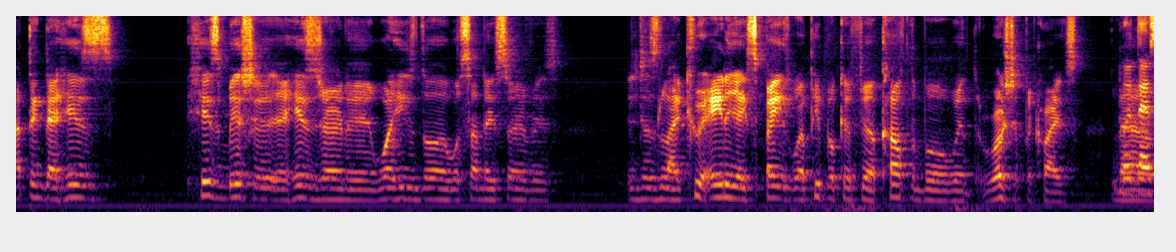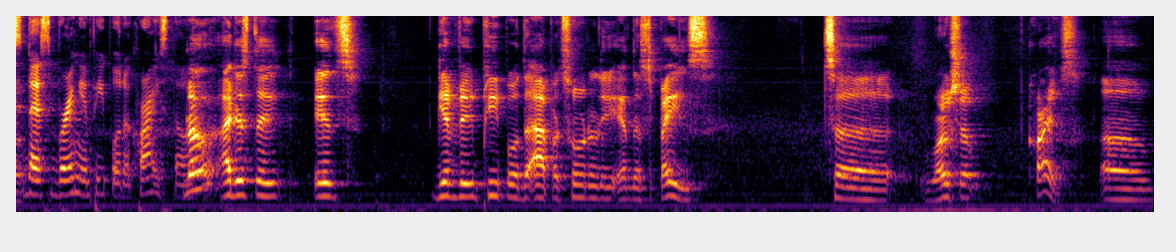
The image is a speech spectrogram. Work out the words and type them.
I think that his his mission and his journey and what he's doing with Sunday service is just like creating a space where people can feel comfortable with worshiping Christ. But that's that's bringing people to Christ though. no, I just think it's giving people the opportunity and the space to worship Christ. Um,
